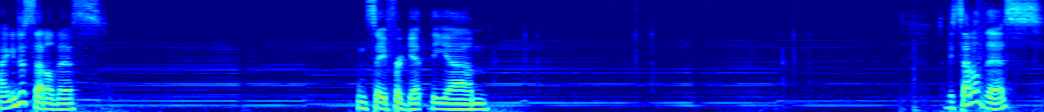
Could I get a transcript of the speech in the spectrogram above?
I can just settle this. And say forget the um So if we settle this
